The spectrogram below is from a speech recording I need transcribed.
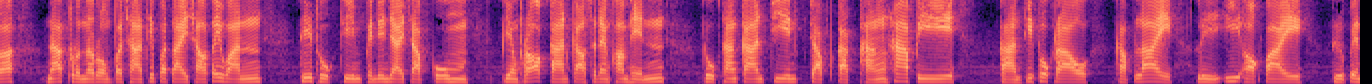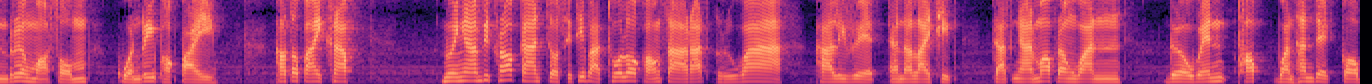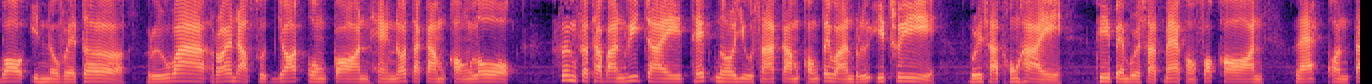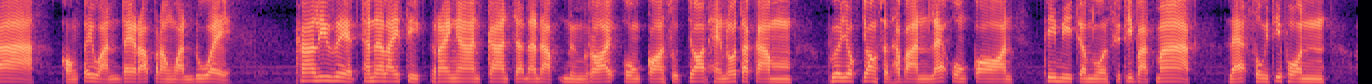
นักรณรงค์ประชาธิปไตยชาวไต้หวัน ที่ถูกจีนแผ่นดินใหญ่จับกลุ่มเพียงเพราะการกล่าวแสดงความเห็น ถูกทางการจีนจับกักขัง 5 ปี การที่พวกเราขับไล่หลีอี้ออกไป ถือเป็นเรื่องเหมาะสมควรรีบออกไป เข้าต่อไปครับ หน่วยงานวิเคราะห์การจดสิทธิบัตรทั่วโลกของสหรัฐ หรือว่า c a l i v a t e Analytics จัดงานมอบรางวัล The Wen Top 100 Global Innovator หรือว่าร้อยอันดับสุดยอดองค์กรแห่งนวัตกรรมของโลก ซึ่งสถาบันวิจัยเทคโนโลยีอุตสาหกรรมของไต้หวันหรืออีทรีบริษัทหงไห่ที่เป็นบริษัทแม่ของฟอกคอนและควอนต้าของไต้หวันได้รับรางวัลด้วย c a l i v a t e Analytic รายงานการจัดอันดับ 100 องค์กรสุดยอดแห่งนวัตกรรม เพื่อยกย่องสถาบันและองค์กรที่มีจำนวนสิทธิบัตรมาก และทรงอิทธิพล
